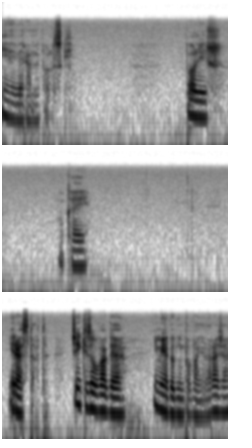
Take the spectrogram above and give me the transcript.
I wybieramy polski. Polish. OK. I restart. Dzięki za uwagę i miłego gimpowania. Na razie.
